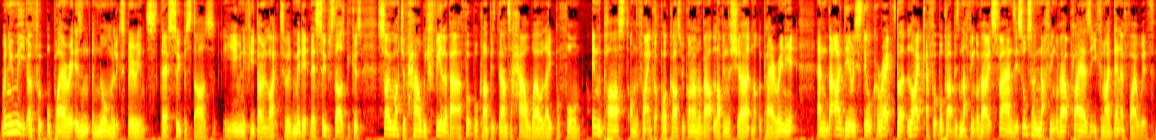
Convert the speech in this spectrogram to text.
When you meet a football player, it isn't a normal experience. They're superstars. Even if you don't like to admit it, they're superstars because so much of how we feel about our football club is down to how well they perform. In the past, on the Fighting Cock podcast, we've gone on about loving the shirt, not the player in it. And that idea is still correct. But like a football club is nothing without its fans, it's also nothing without players that you can identify with.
